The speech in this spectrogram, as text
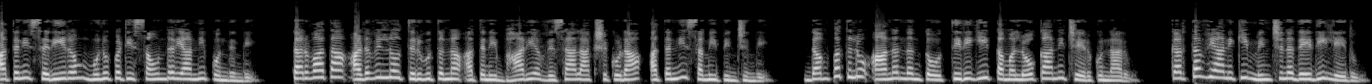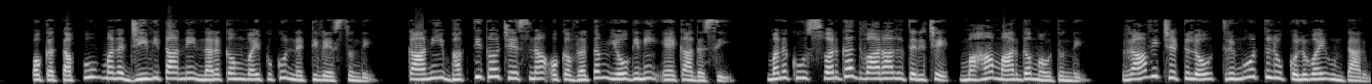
అతని శరీరం మునుపటి సౌందర్యాన్ని పొందింది. తర్వాత అడవిల్లో తిరుగుతున్న అతని భార్య విశాలాక్షి కూడా అతన్ని సమీపించింది. దంపతులు ఆనందంతో తిరిగి తమ లోకాన్ని చేరుకున్నారు. కర్తవ్యానికి మించినదేదీ లేదు. ఒక తప్పు మన జీవితాన్ని నరకం వైపుకు నెట్టివేస్తుంది. కానీ భక్తితో చేసిన ఒక వ్రతం యోగిని ఏకాదశి. మనకు స్వర్గ ద్వారాలు తెరిచే మహామార్గం అవుతుంది. రావి చెట్టులో త్రిమూర్తులు కొలువై ఉంటారు.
